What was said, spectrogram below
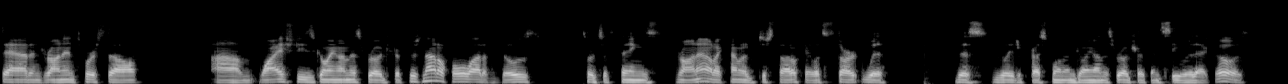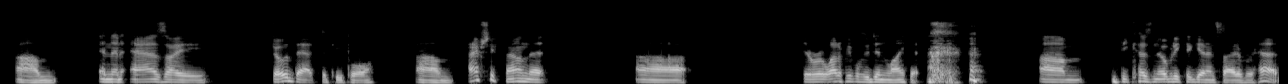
sad and drawn into herself, um, why she's going on this road trip. There's not a whole lot of those sorts of things drawn out. I kind of just thought, okay, let's start with this really depressed woman going on this road trip and see where that goes. Um, and then as I showed that to people, um, I actually found that uh, there were a lot of people who didn't like it um, because nobody could get inside of her head.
